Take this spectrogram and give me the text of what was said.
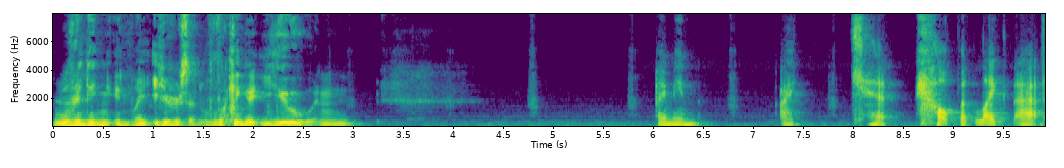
Ringing in my ears and looking at you and I mean, I can't help but like that.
